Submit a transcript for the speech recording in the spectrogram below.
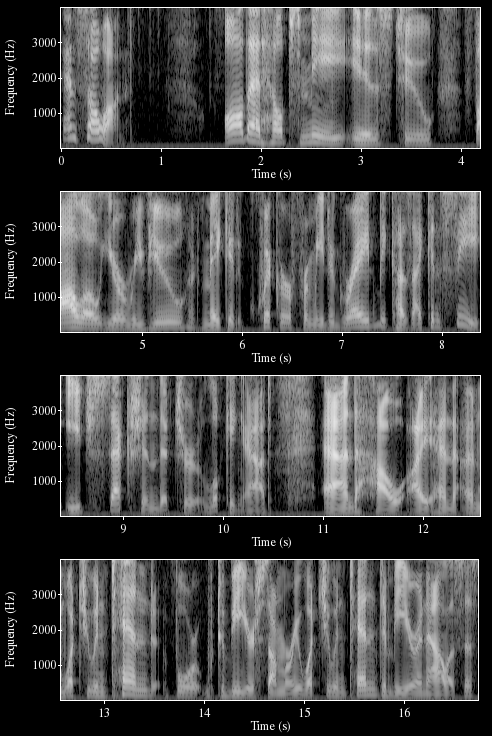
And so on. All that helps me is to follow your review, make it quicker for me to grade because I can see each section that you're looking at and how I and, and what you intend for to be your summary, what you intend to be your analysis,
